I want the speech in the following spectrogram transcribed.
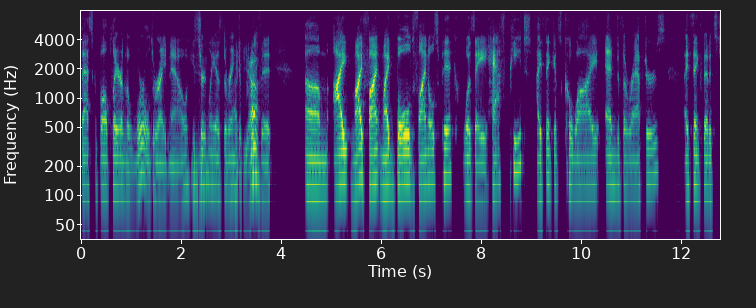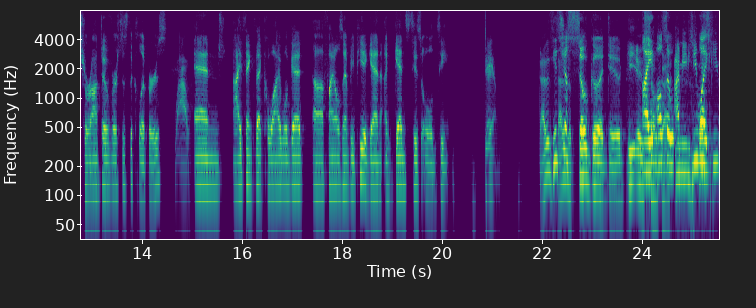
basketball player in the world right now. He Mhm. certainly has the ring Uh, to yeah. prove it. Um, I my fi- my bold finals pick was a half Pete. I think it's Kawhi and the Raptors. I think that it's Toronto versus the Clippers. Wow. And I think that Kawhi will get uh, Finals MVP again against his old team. Damn. That is He's that is just a- so good, dude. He is I so also good. I mean, he was like- he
